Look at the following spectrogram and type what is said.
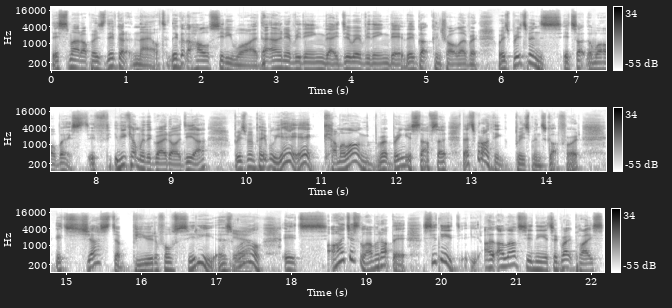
They're smart operators. They've got it nailed. They've got the whole city wide. They own everything. They do everything. They, they've got control over it. Whereas Brisbane's, it's like the Wild West. If if you come with a great idea, Brisbane people, yeah, yeah, come along, br- bring your stuff. So that's what I think Brisbane's got for it. It's just a beautiful city as Yeah. well. It's I just love it up there. Sydney, I, I love Sydney. It's a great place.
